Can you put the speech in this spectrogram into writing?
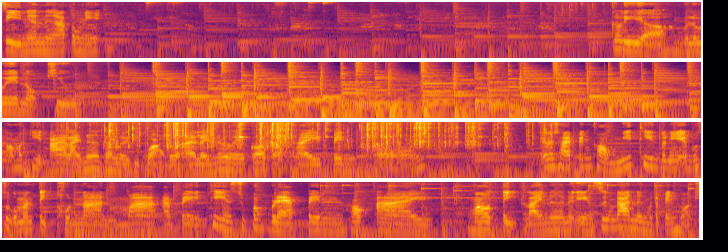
สีเนื้อเนื้อตรงนี้เกลี่ยบริเวณโหนกคิ้วเรามากรีดอายไลเนอร์กันเลยดีกว่า โดยอายไลเนอร์ก็จะใช้เป็นของ เอลใช้เป็นของมิทีนตัวนี้เอลรู้สึกว่ามันติดทนนานมากอะเป็นมิทีนซูเปอร์แบล็กเป็นฮอกอายมัลติไลเนอร์นั่นเอง ซึ่งด้านหนึ่งมันจะเป็นหัวเค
